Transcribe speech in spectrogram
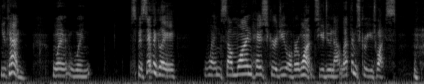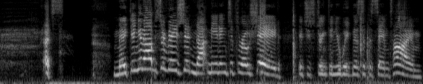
You can. When when specifically when someone has screwed you over once, you do not let them screw you twice. yes making an observation, not meaning to throw shade. It's you strengthen your weakness at the same time.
